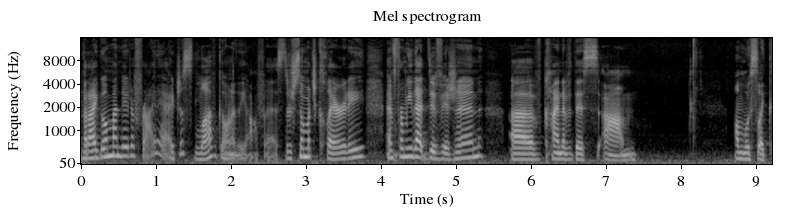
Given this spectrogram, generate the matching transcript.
But I go Monday to Friday. I just love going to the office. There's so much clarity, and for me, that division of kind of this. Um, almost like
